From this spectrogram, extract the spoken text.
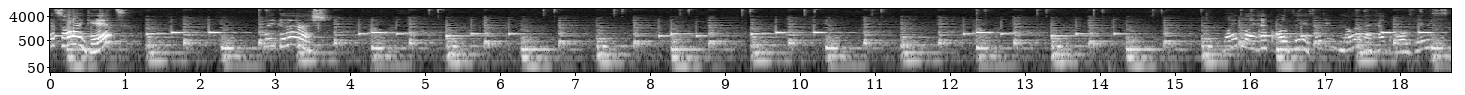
that's all I get? My gosh. Why do I have all this? I didn't know that I have all this.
